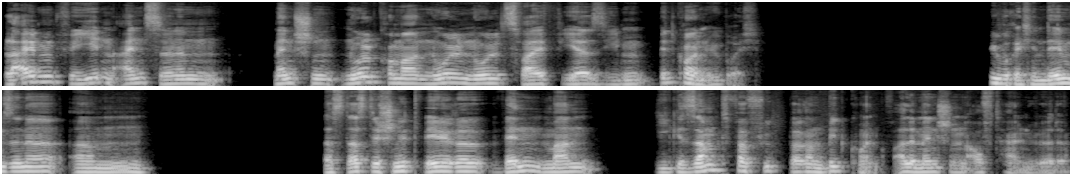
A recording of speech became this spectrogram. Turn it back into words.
bleiben für jeden einzelnen Menschen 0,00247 Bitcoin übrig. Übrig in dem Sinne, ähm, dass das der Schnitt wäre, wenn man die gesamt verfügbaren Bitcoin auf alle Menschen aufteilen würde.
